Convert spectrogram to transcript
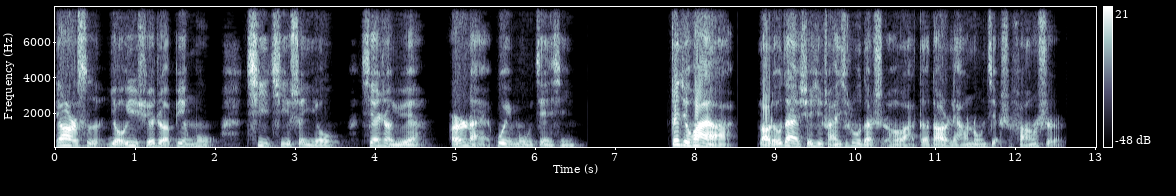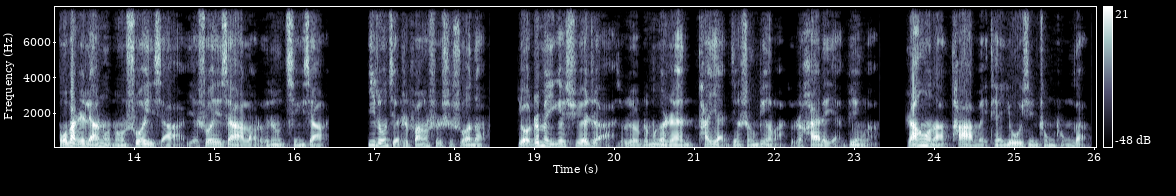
幺二四，有一学者病目，戚戚甚忧。先生曰：“尔乃贵目见心。”这句话呀，老刘在学习《传习录》的时候啊，得到了两种解释方式。我把这两种中说一下，也说一下老刘这种倾向。一种解释方式是说呢，有这么一个学者啊，就是有这么个人，他眼睛生病了，就是害了眼病了。然后呢，他每天忧心忡忡的。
